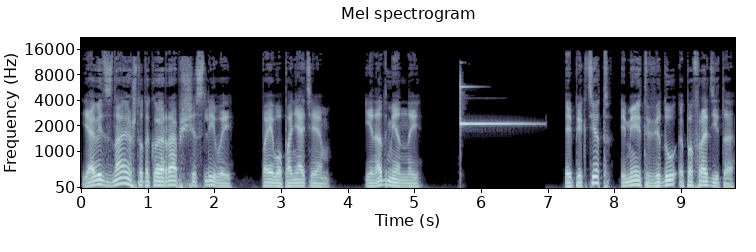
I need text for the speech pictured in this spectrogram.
Я ведь знаю, что такое раб счастливый, по его понятиям, и надменный. Эпиктет имеет в виду Эпофродита.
